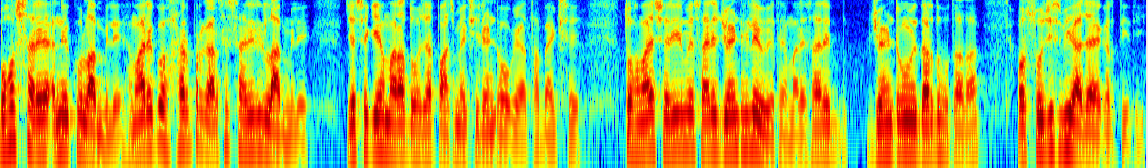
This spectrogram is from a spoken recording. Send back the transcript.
बहुत सारे अनेकों लाभ मिले। हमारे को हर प्रकार से शारीरिक लाभ मिले। जैसे कि हमारा 2005 में एक्सीडेंट हो गया था बाइक से तो हमारे शरीर में सारे जॉइंट हिले हुए थे। हमारे सारे जॉइंटों में दर्द होता था और सोजिश भी आ जाया करती थी।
